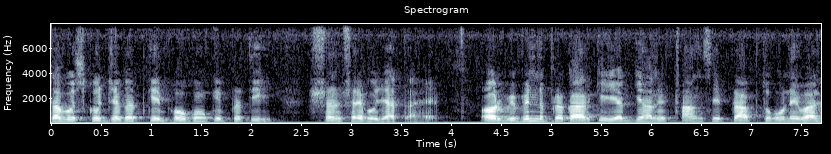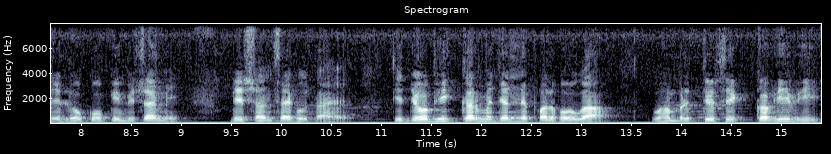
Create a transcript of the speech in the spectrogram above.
तब उसको जगत के भोगों के प्रति संशय हो जाता है और विभिन्न प्रकार के यज्ञानुष्ठान से प्राप्त होने वाले लोगों के विषय में भी संशय होता है कि जो भी कर्मजन्य फल होगा, वह मृत्यु से कभी भी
